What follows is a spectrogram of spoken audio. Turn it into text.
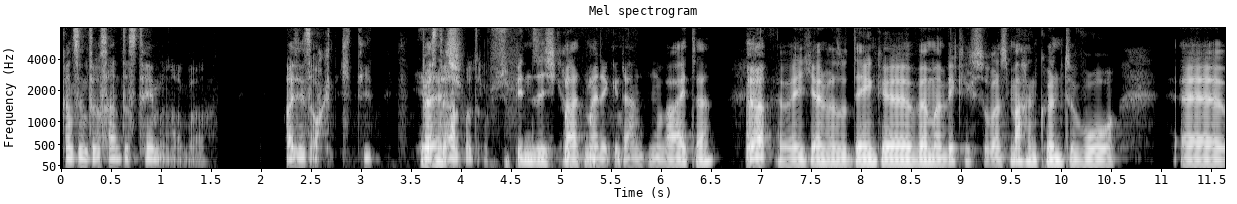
ganz interessantes Thema, aber weiß jetzt auch nicht die beste ja, Antwort drauf. Spinnen sich gerade meine Gedanken weiter. Ja. Wenn ich einfach so denke, wenn man wirklich sowas machen könnte, wo äh,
